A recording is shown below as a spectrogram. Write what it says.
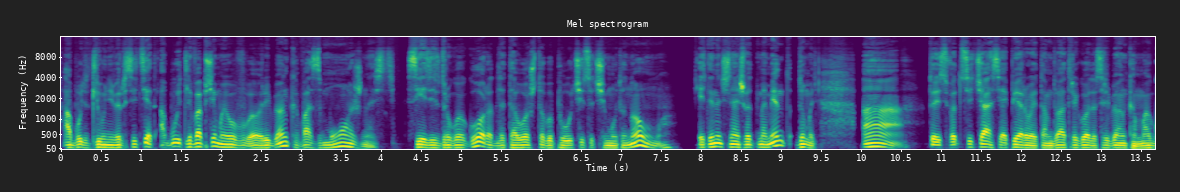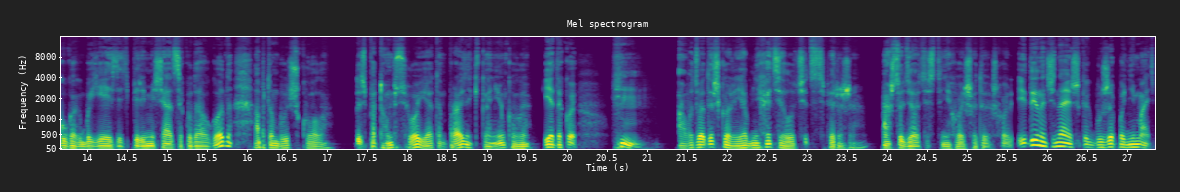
А будет ли университет? А будет ли вообще моего ребенка возможность съездить в другой город для того, чтобы поучиться чему-то новому? И ты начинаешь в этот момент думать, а, то есть вот сейчас я первые там 2-3 года с ребенком могу как бы ездить, перемещаться куда угодно, а потом будет школа. То есть потом все, я там праздники, каникулы. И я такой, хм, а вот в этой школе я бы не хотел учиться теперь уже. А что делать, если ты не ходишь в эту школу? И ты начинаешь как бы уже понимать.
